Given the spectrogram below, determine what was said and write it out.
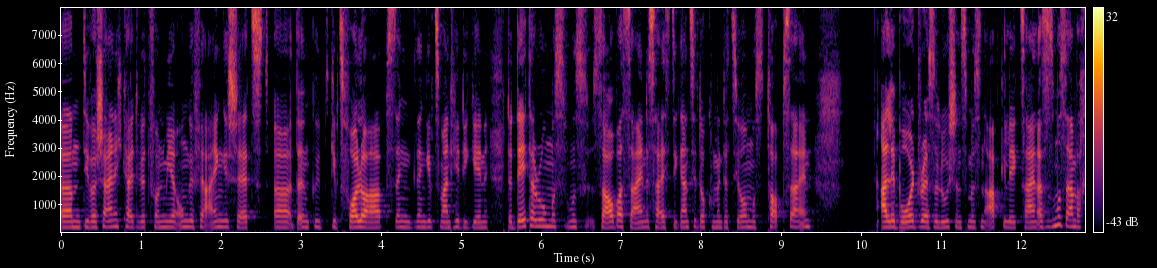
ähm, die Wahrscheinlichkeit wird von mir ungefähr eingeschätzt, äh, dann gibt es Follow-ups, dann, dann gibt es manche, die gehen, der Data Room muss, muss sauber sein, das heißt, die ganze Dokumentation muss top sein. Alle Board Resolutions müssen abgelegt sein. Also es muss einfach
